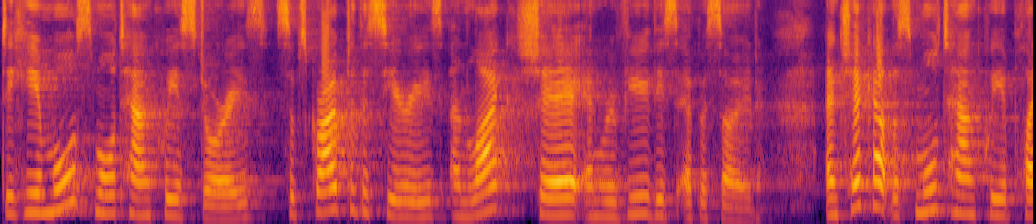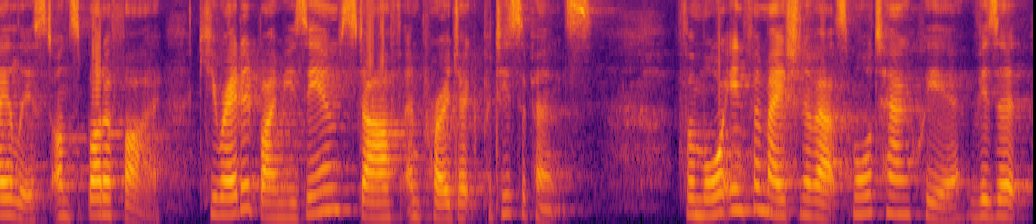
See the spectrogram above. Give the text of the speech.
To hear more Small Town Queer stories, subscribe to the series and like, share, and review this episode. And check out the Small Town Queer playlist on Spotify, curated by museum staff and project participants. For more information about Small Town Queer, visit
